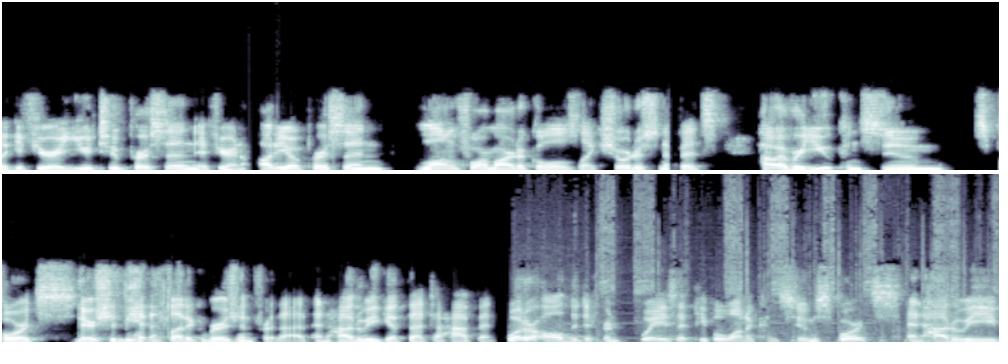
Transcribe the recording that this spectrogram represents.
Like if you're a YouTube person, if you're an audio person, long form articles, like shorter snippets, however you consume sports, there should be an athletic version for that. And how do we get that to happen? What are all the different ways that people want to consume sports? And how do we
